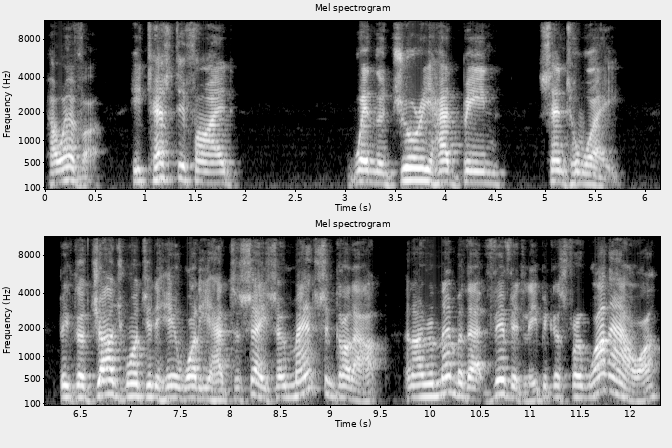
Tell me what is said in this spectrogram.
however, he testified when the jury had been sent away because the judge wanted to hear what he had to say. So Manson got up, and I remember that vividly because for one hour,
